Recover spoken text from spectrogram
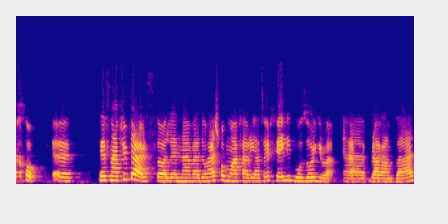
خب اسنپ در سال 98 خب موفقیت های خیلی بزرگی رو رقم زد.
